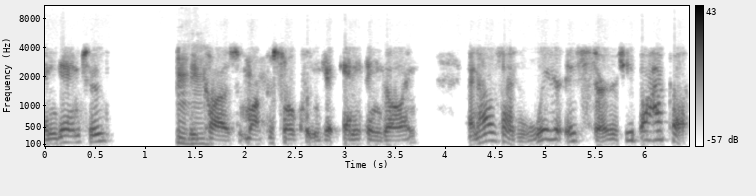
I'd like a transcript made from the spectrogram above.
in game 2 mm-hmm. because Marc Gasol couldn't get anything going. And I was like, where is Serge Ibaka?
